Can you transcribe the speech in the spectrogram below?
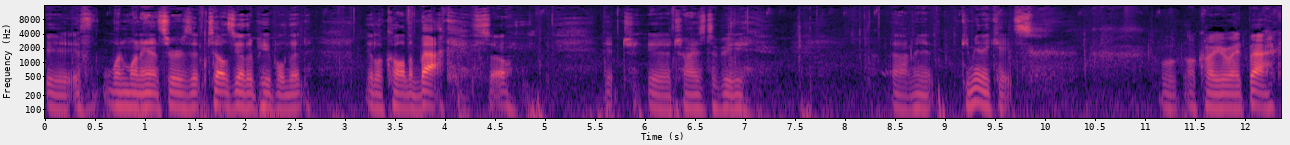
if when one answers, it tells the other people that it'll call them back. So it, it tries to be, I mean, it communicates. Well, I'll call you right back.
